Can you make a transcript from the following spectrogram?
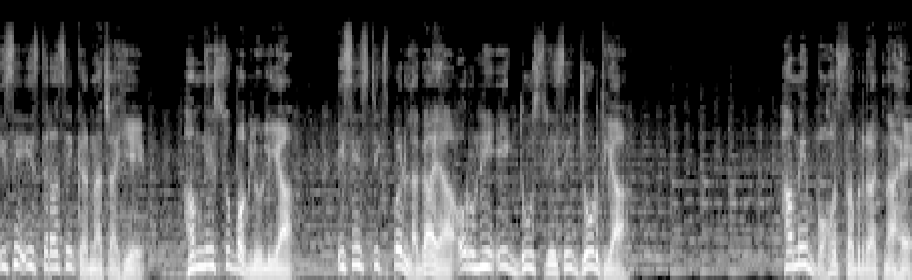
इसे इस तरह से करना चाहिए। हमने सुपर ग्लू लिया, इसे स्टिक्स पर लगाया और उन्हें एक दूसरे से जोड़ दिया। हमें बहुत सब्र रखना है,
